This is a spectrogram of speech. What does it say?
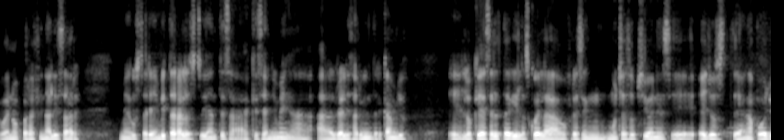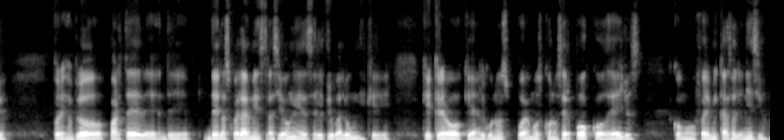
Bueno, para finalizar, me gustaría invitar a los estudiantes a que se animen a, a realizar un intercambio. Eh, lo que es el TEC y la escuela ofrecen muchas opciones, eh, ellos te dan apoyo. Por ejemplo, parte de, de- de la escuela de administración es el club alumni, que, que creo que algunos podemos conocer poco de ellos, como fue mi caso al inicio.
